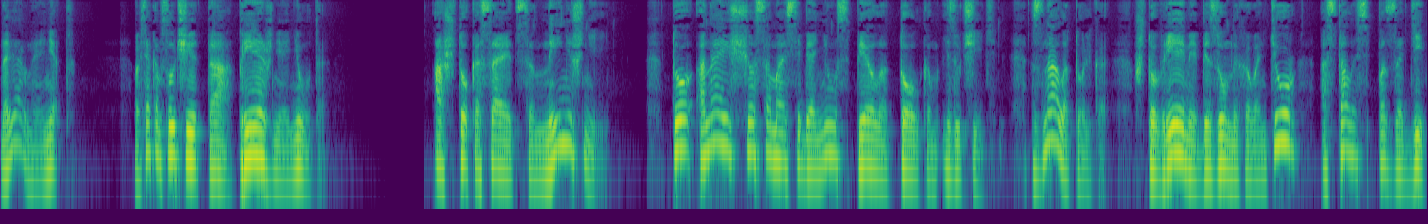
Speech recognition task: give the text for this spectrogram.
Наверное, нет. Во всяком случае, та, прежняя Нюта. А что касается нынешней, то она еще сама себя не успела толком изучить. Знала только, что время безумных авантюр осталось позади.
